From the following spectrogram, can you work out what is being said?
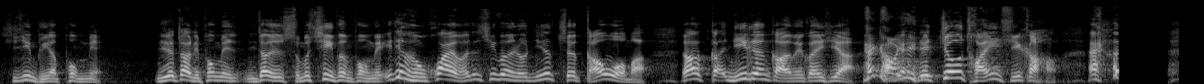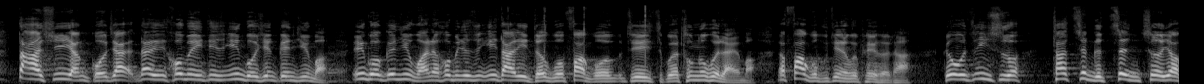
习近平要碰面，你这到底碰面，你到底是什么气氛碰面？一定很坏嘛，这气氛很你就搞我嘛，然后搞你一个人搞也没关系啊，还搞你，你纠团一起搞，哎。大西洋国家，那后面一定是英国先跟进嘛？英国跟进完了，后面就是意大利、德国、法国这些国家通通会来嘛？那法国不见得会配合他。可我的意思说，他这个政策要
